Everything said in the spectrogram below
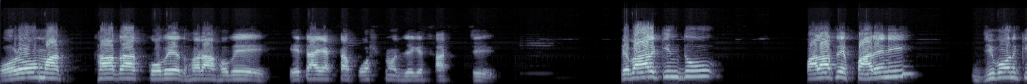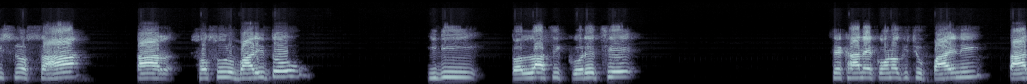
বড় মাথাটা কবে ধরা হবে, এটাই একটা প্রশ্ন জেগে থাকছে। এবার কিন্তু পালাতে পারেনি জীবন কৃষ্ণ সাহা, তার শ্বশুর বাড়িতেও ইডি তল্লাশি করেছে, সেখানে কোনো কিছু পায়নি। তার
